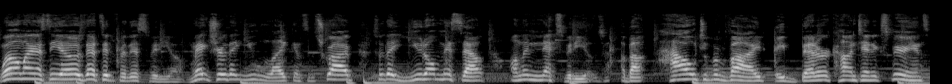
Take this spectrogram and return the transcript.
Well, my SEOs, that's it for this video. Make sure that you like and subscribe so that you don't miss out on the next videos about how to provide a better content experience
